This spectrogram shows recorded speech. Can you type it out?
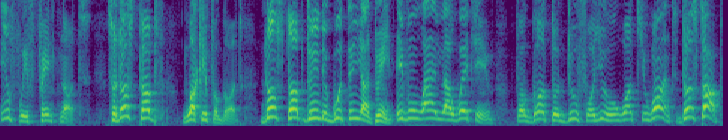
if we faint not. So don't stop working for God. Don't stop doing the good thing you are doing, even while you are waiting for God to do for you what you want. Don't stop.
